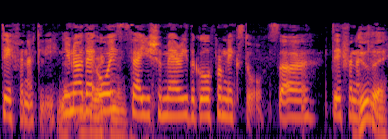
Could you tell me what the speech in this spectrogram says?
Definitely, Yeah, you know, they recommend. always say you should marry the girl from next door. So definitely, Do they?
